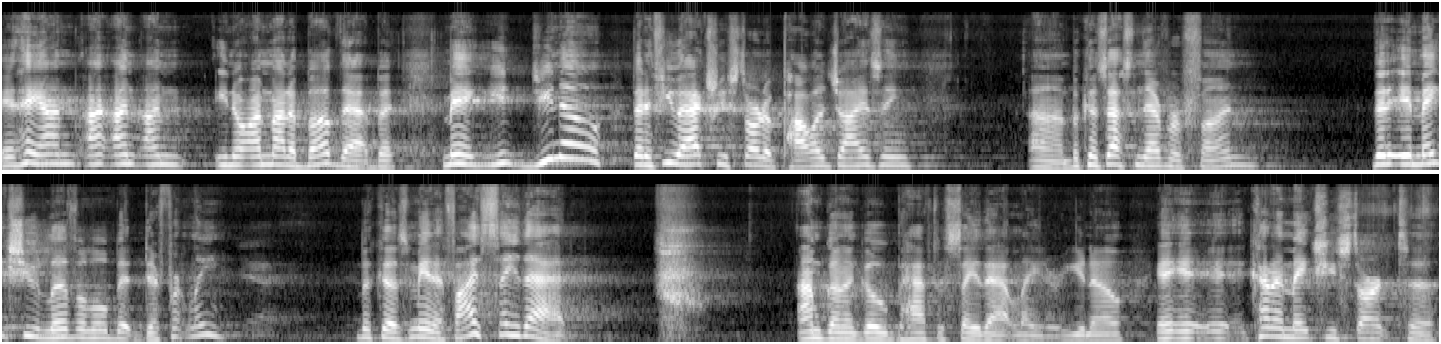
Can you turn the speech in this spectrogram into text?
and hey, I'm, I, I'm, I'm you know, I'm not above that, but man, you, do you know that if you actually start apologizing, um, because that's never fun, that it makes you live a little bit differently? Because, man, if I say that, I'm going to go have to say that later, you know? It, it, it kind of makes you start to,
